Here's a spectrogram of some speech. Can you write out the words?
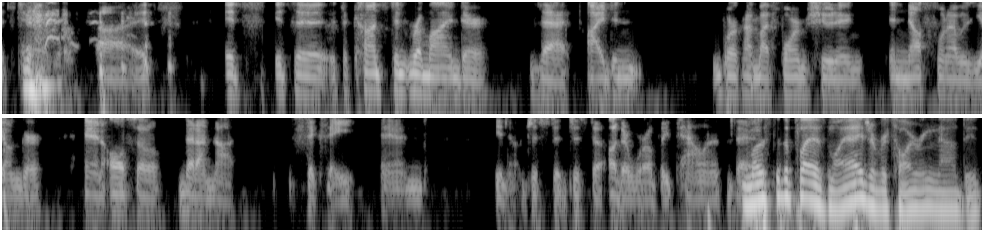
It's terrible. uh, it's it's it's a it's a constant reminder that I didn't work on my form shooting enough when I was younger, and also that I'm not six eight and you know, just a, just a otherworldly talent. That, Most of the players my age are retiring now, dude.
